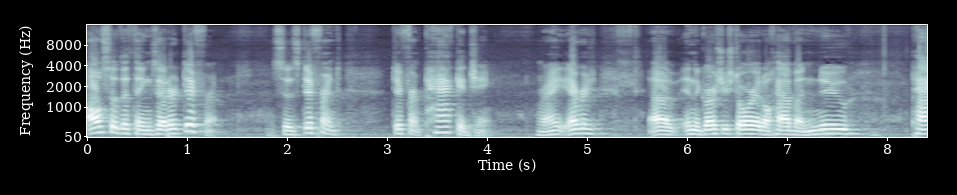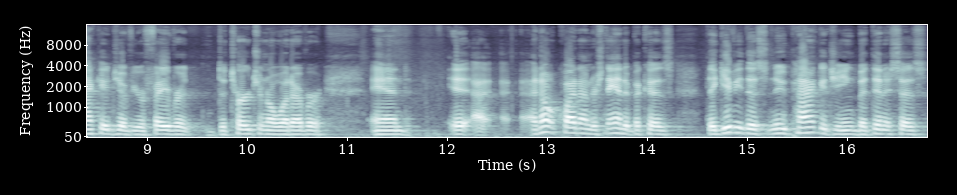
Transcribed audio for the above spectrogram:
also the things that are different. So it's different, different packaging, right? Every uh, in the grocery store, it'll have a new package of your favorite detergent or whatever, and it, I, I don't quite understand it because they give you this new packaging, but then it says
